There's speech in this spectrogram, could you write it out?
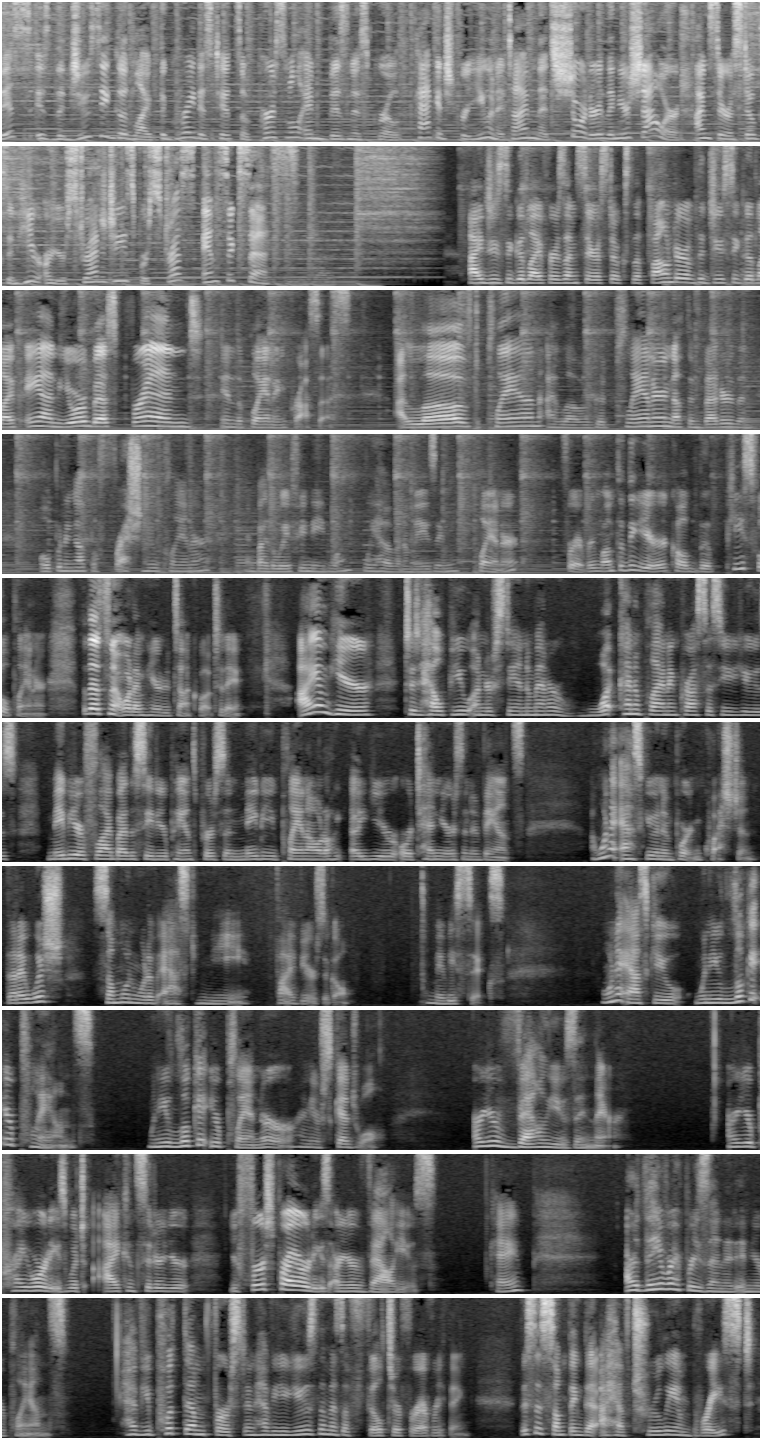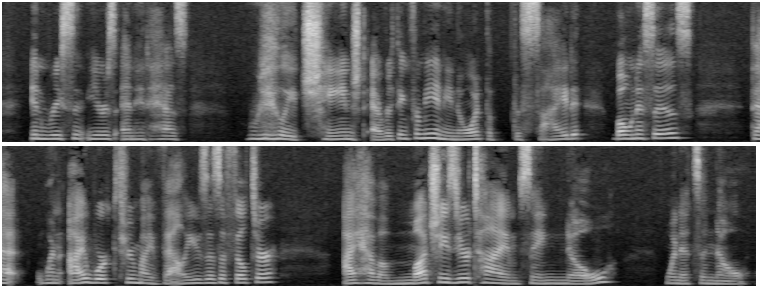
This is the Juicy Good Life, the greatest hits of personal and business growth, packaged for you in a time that's shorter than your shower. I'm Sarah Stokes, and here are your strategies for stress and success. Hi, Juicy Good Lifers. I'm Sarah Stokes, the founder of the Juicy Good Life and your best friend in the planning process. I love to plan. I love a good planner. Nothing better than opening up a fresh new planner. And by the way, if you need one, we have an amazing planner for every month of the year called the Peaceful Planner. But that's not what I'm here to talk about today. I am here to help you understand no matter what kind of planning process you use. Maybe you're a fly by the seat of your pants person. Maybe you plan out a, year or 10 years in advance. I want to ask you an important question that I wish someone would have asked me five years ago, maybe six. I want to ask you when you look at your plans, when you look at your planner and your schedule, are your values in there? Are your priorities, which I consider your, your first priorities, are your values? Okay? Are they represented in your plans? Have you put them first and have you used them as a filter for everything? This is something that I have truly embraced in recent years and it has really changed everything for me. And you know what the, the side bonus is? That when I work through my values as a filter, I have a much easier time saying no when it's a no.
